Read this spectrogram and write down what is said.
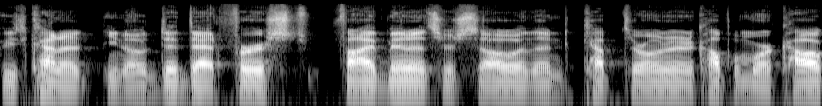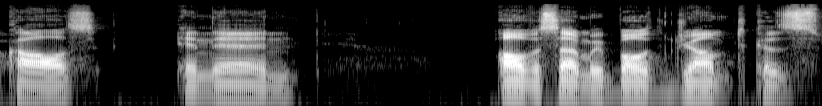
we kind of you know did that first five minutes or so, and then kept throwing in a couple more cow calls, and then all of a sudden we both jumped because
